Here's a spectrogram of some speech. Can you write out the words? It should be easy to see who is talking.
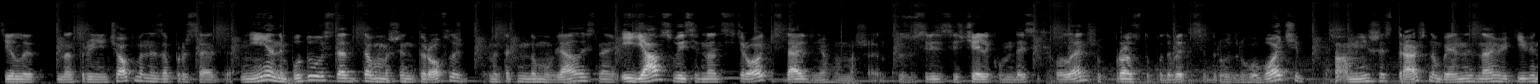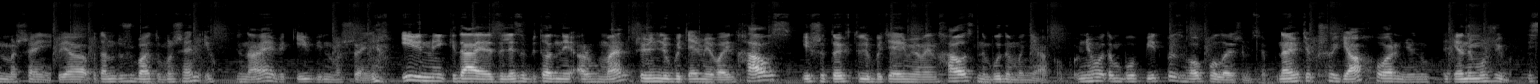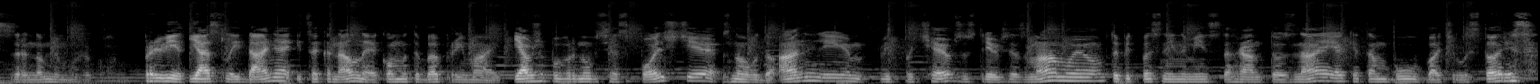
Speaker 1: Хотіли на тройнічок мене запросити. Ні, я не буду сідати в машину Терофлеш, ми так не домовлялись навіть. І я в свої 17 років сідаю до нього в машину. Зустрітися з челіком 10 хвилин, щоб просто подивитися друг другу в очі. А мені ще страшно, бо я не знаю, в якій він машині. Бо я бо там дуже багато машин і знає, в якій він машині. І він мені кидає залізобетонний аргумент, що він любить Емі Вайнхаус, і що той, хто любить Емі Вайнхаус, не буде маніяком. У нього там був підпис го полежимося. Навіть якщо я хорні, ну я не можу їбатися з рандомним мужиком. Привіт, я Слейданя, і це канал, на якому тебе приймають. Я вже повернувся з Польщі знову до Англії. Відпочив, зустрівся з мамою. Хто підписаний на мій інстаграм, то знає, як я там був, бачили сторіс.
